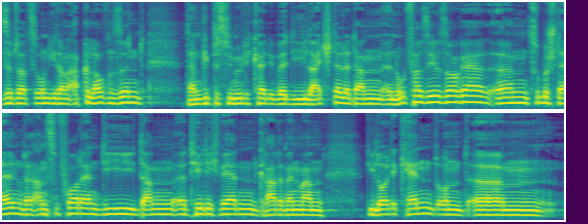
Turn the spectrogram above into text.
Situationen, die dann abgelaufen sind. Dann gibt es die Möglichkeit, über die Leitstelle dann äh, Notfallseelsorger ähm, zu bestellen und dann anzufordern, die dann äh, tätig werden, gerade wenn man die Leute kennt und ähm,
